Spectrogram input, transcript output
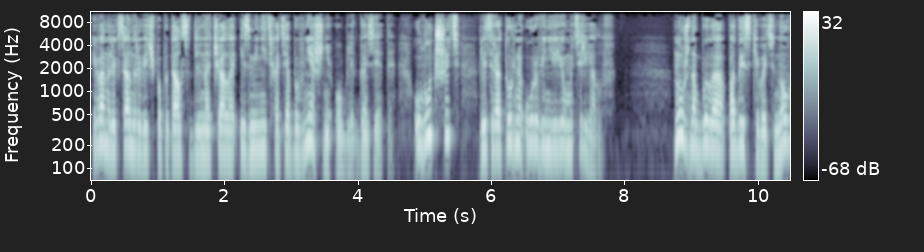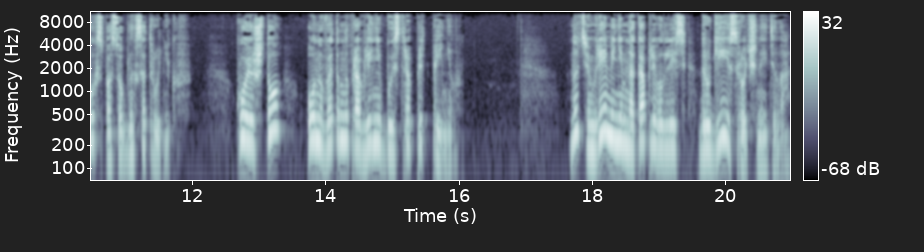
Иван Александрович попытался для начала изменить хотя бы внешний облик газеты, улучшить литературный уровень ее материалов. Нужно было подыскивать новых способных сотрудников. Кое-что он в этом направлении быстро предпринял но тем временем накапливались другие срочные дела.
